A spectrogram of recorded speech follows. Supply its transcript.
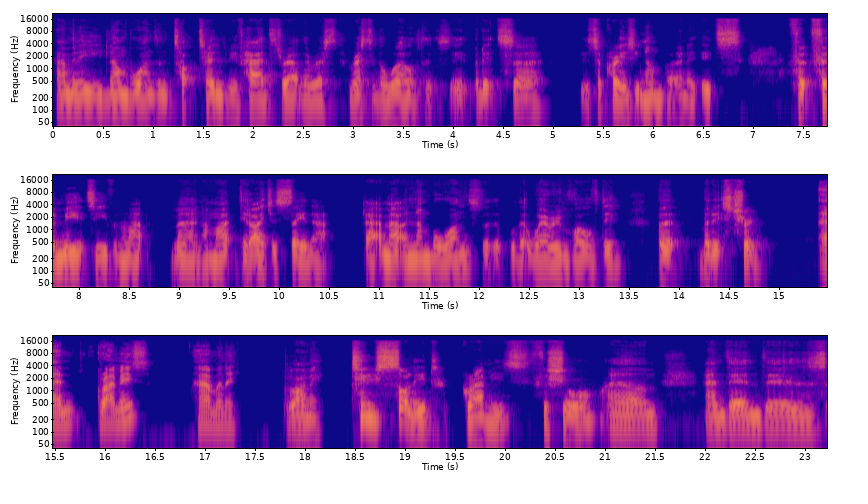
how many number ones and top tens we've had throughout the rest rest of the world. It's, it, but it's uh, it's a crazy number, and it, it's for for me, it's even like, man, I might did I just say that that amount of number ones that, that we're involved in? But but it's true. And Grammys, how many? Blimey, two solid Grammys for sure. Um, and then there's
